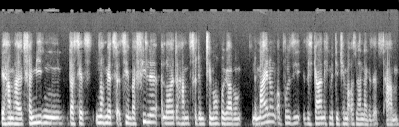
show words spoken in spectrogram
Wir haben halt vermieden, das jetzt noch mehr zu erzählen, weil viele Leute haben zu dem Thema Hochbegabung eine Meinung, obwohl sie sich gar nicht mit dem Thema auseinandergesetzt haben.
